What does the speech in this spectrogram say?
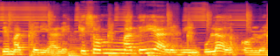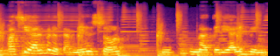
de materiales, que son materiales vinculados con lo espacial, pero también son materiales vinculados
